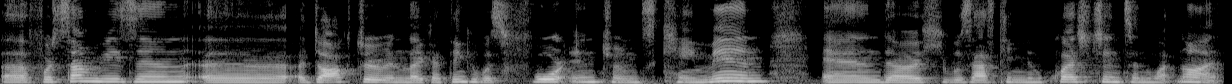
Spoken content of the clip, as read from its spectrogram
uh, for some reason, uh, a doctor and like I think it was four interns came in, and uh, he was asking them questions and whatnot.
